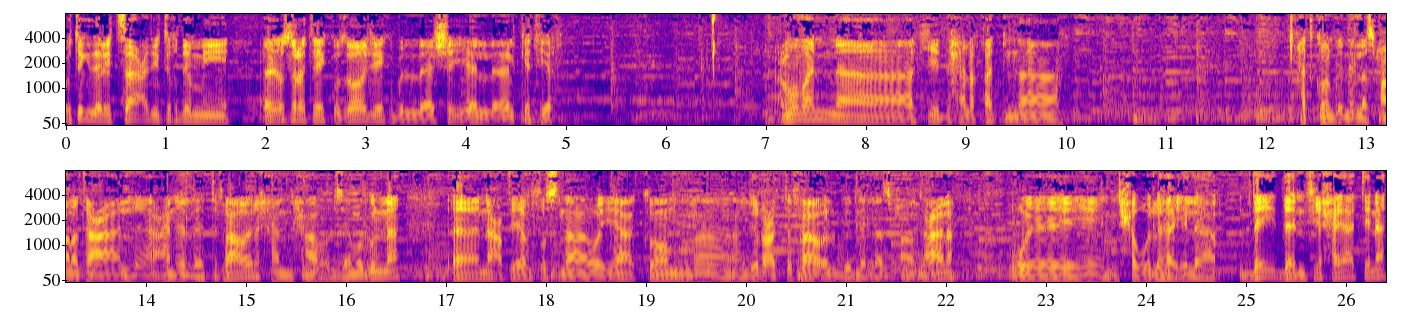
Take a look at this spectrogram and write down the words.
وتقدري تساعدي وتخدمي أسرتك وزوجك بالشيء الكثير. عموما آه، أكيد حلقتنا حتكون بإذن الله سبحانه وتعالى عن التفاؤل حنحاول زي ما قلنا آه، نعطي أنفسنا وإياكم آه، جرعة تفاؤل بإذن الله سبحانه وتعالى ونحولها إلى ديدا في حياتنا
